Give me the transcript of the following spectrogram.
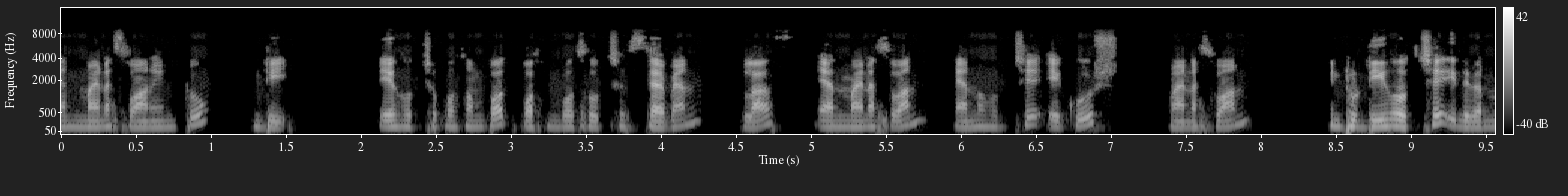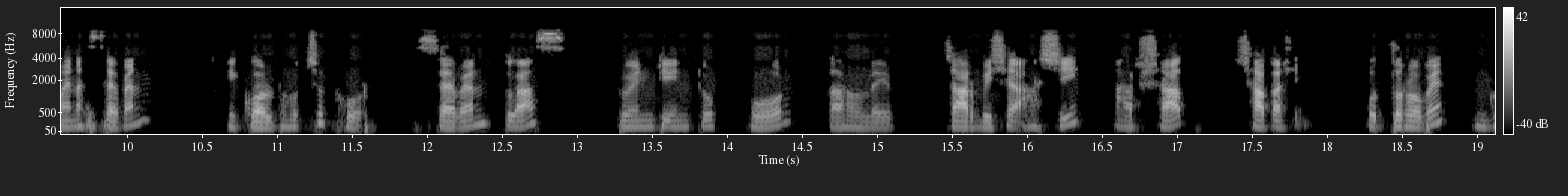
N minus one into D A হচ্ছে প্রথম পদ। প্রথম পদ হচ্ছে seven plus N minus one N হচ্ছে একুশ মাইনাস ওয়ান ইন্টু ডি হচ্ছে eleven minus seven equal to হচ্ছে four seven plus twenty into four তাহলে চার বিশে আশি আর সাত সাতাশি। উত্তর হবে গ।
